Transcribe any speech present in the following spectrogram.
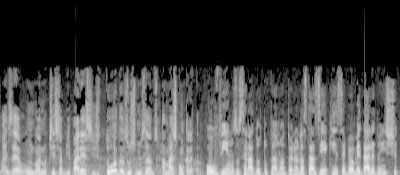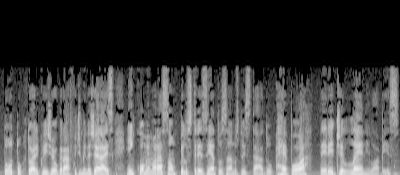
Mas é uma notícia, me parece, de todos os últimos anos, a mais concreta. Ouvimos o senador senador tucano Antônio Anastasia, que recebeu a medalha do Instituto Histórico e Geográfico de Minas Gerais em comemoração pelos 300 anos do Estado. Repórter Edilene Lopes.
